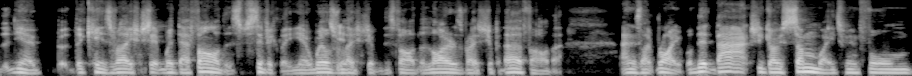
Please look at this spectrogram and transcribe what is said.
you know the kids' relationship with their fathers specifically. You know, Will's Yeah. relationship with his father, Lyra's relationship with her father, and it's like right, well that, that actually goes some way to inform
